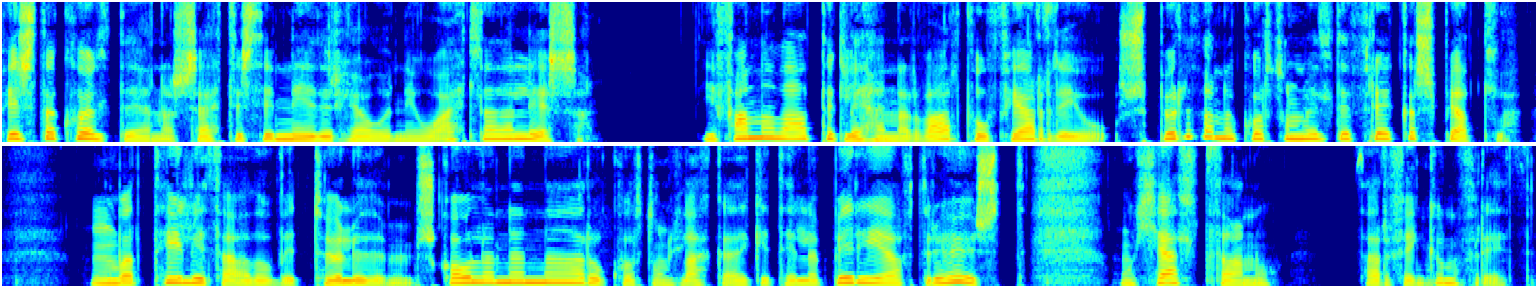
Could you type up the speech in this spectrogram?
Fyrsta kvöldið hennar settist ég niður hjá henni og ætlaði að lesa. Ég fann að aðtegli hennar var þó fjarrri og spurð hana hvort hún vildi frekar spjalla. Hún var til í það og við töluðum um skólan hennar og hvort hún hlakkaði ekki til að byrja aftur í haust. Hún hjælt það nú, þar fengi hún frið.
